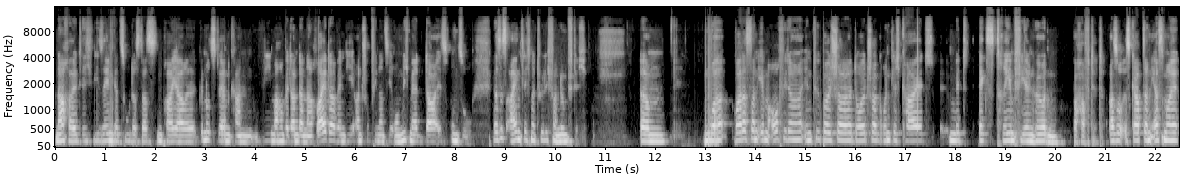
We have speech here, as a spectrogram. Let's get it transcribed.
nachhaltig? Wie sehen wir zu, dass das ein paar Jahre genutzt werden kann? Wie machen wir dann danach weiter, wenn die Anschubfinanzierung nicht mehr da ist und so? Das ist eigentlich natürlich vernünftig. Ähm, nur war das dann eben auch wieder in typischer deutscher Gründlichkeit mit extrem vielen Hürden behaftet. Also es gab dann erstmal,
